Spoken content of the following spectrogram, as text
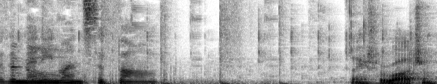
for the many months of Bob. Thanks for watching.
